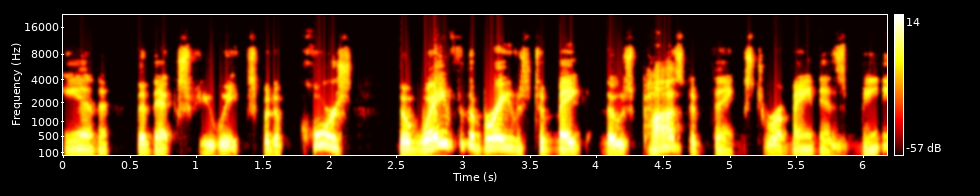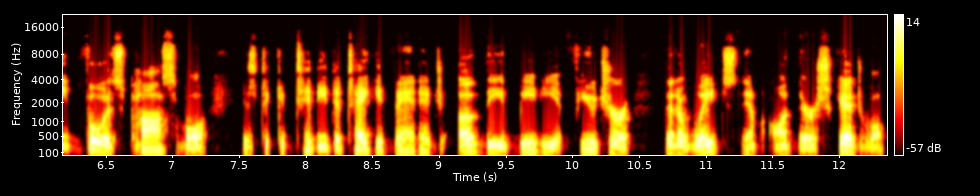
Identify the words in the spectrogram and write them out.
in the next few weeks. But of course, the way for the Braves to make those positive things to remain as meaningful as possible is to continue to take advantage of the immediate future that awaits them on their schedule.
